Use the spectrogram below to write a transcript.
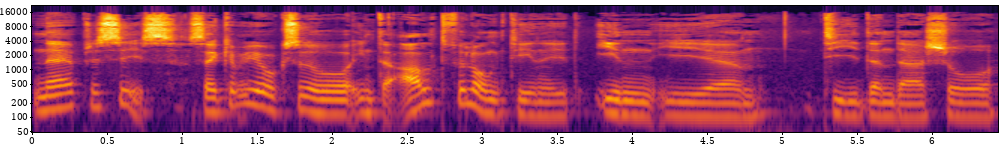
Nej, precis. Sen kan vi ju också inte allt för lång tid in i eh, tiden där så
